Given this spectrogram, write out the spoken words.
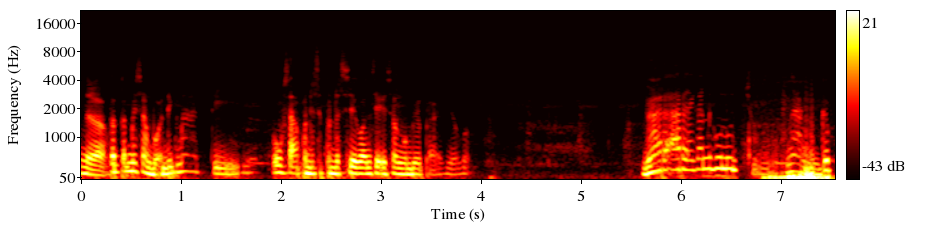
ya. Tetep bisa mbok nikmati. Wong sak pedes-pedes kon sik iso ngombe banyu kok. Arek-arek kan iku lucu. Nganggep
